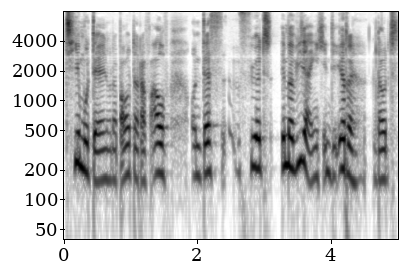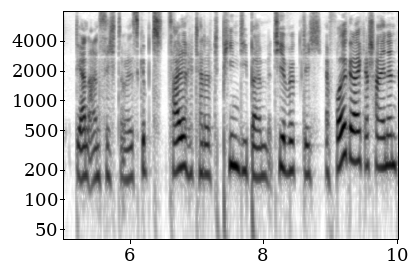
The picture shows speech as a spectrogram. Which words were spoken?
Tiermodellen oder baut darauf auf. Und das führt immer wieder eigentlich in die Irre, laut deren Ansicht. Es gibt zahlreiche Therapien, die beim Tier wirklich erfolgreich erscheinen.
